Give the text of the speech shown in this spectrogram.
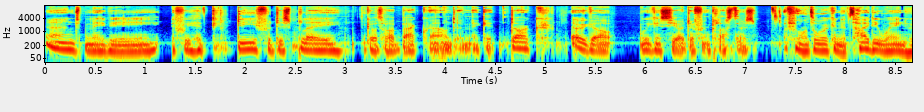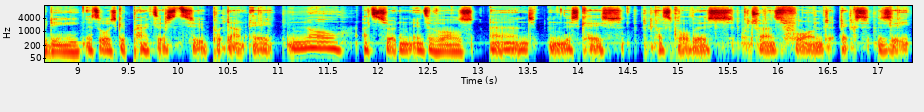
And maybe if we hit D for display, go to our background and make it dark. There we go we can see our different clusters. If you want to work in a tidy way in Houdini, it's always good practice to put down a null at certain intervals. And in this case, let's call this transformed XZ.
